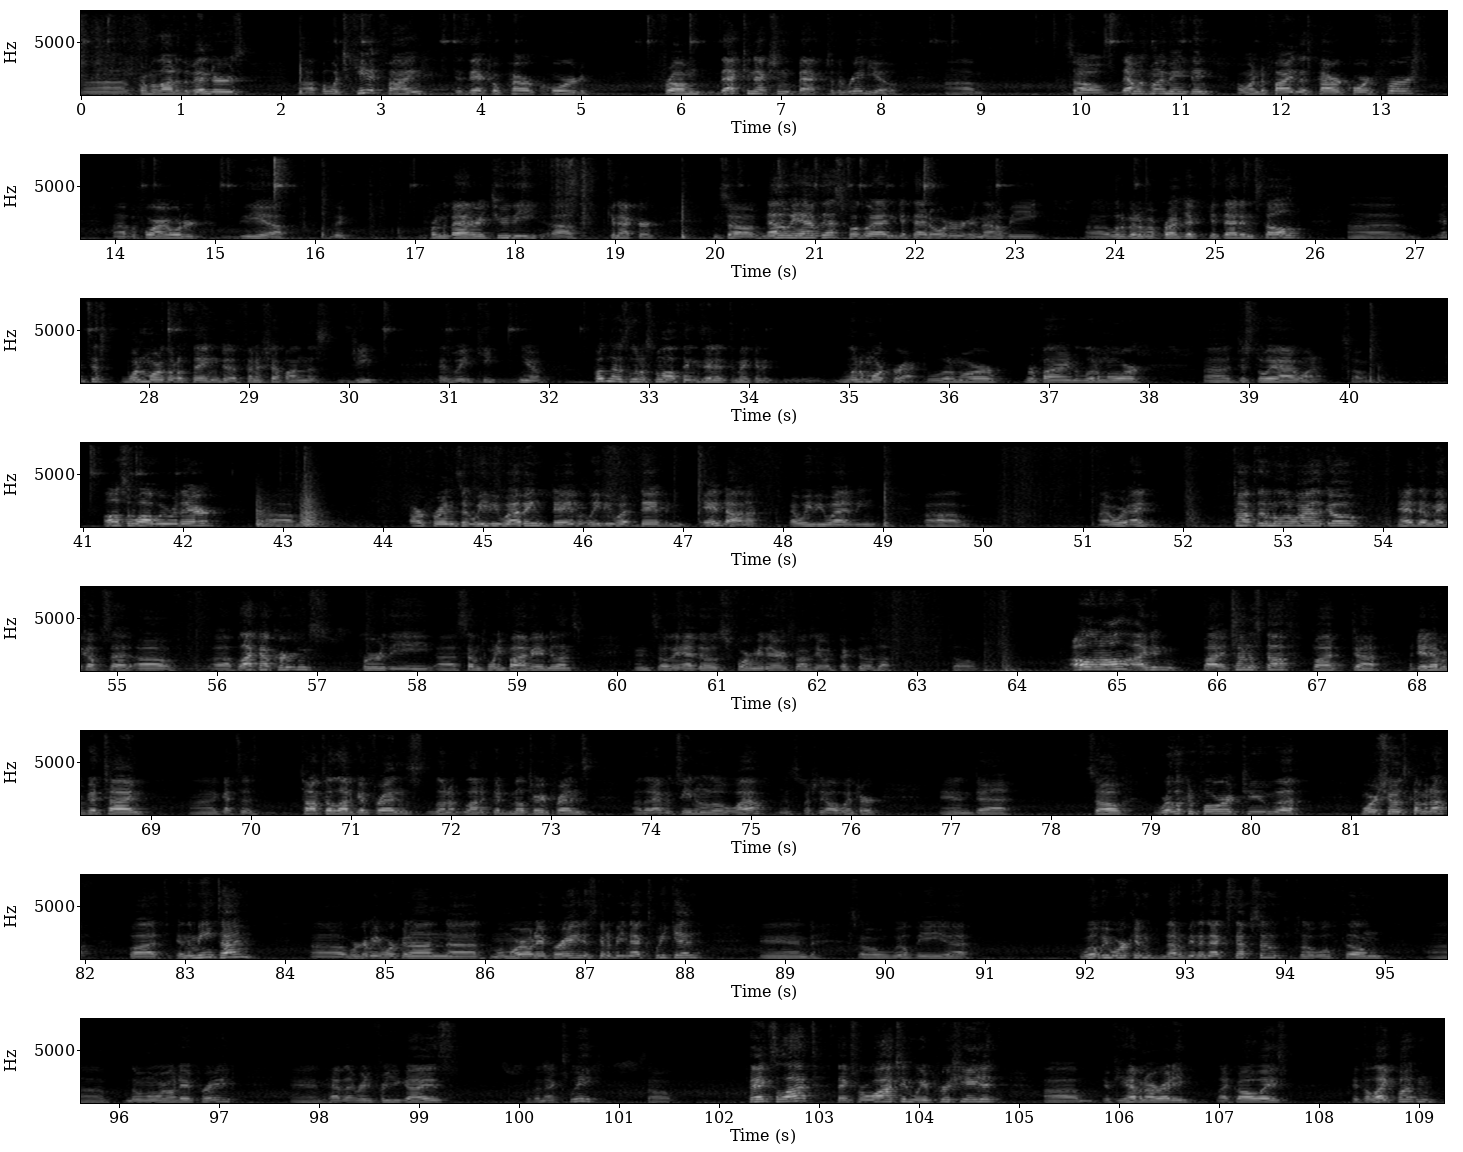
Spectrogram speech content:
uh, from a lot of the vendors. Uh, but what you can't find is the actual power cord from that connection back to the radio. Um, so that was my main thing. I wanted to find this power cord first uh, before I ordered the, uh, the from the battery to the uh, connector. And so now that we have this, we'll go ahead and get that ordered and that'll be uh, a little bit of a project to get that installed. Uh, and just one more little thing to finish up on this Jeep as we keep, you know, putting those little small things in it to make it a little more correct, a little more refined, a little more uh, just the way I want it. So, also while we were there, um, our friends at Weeby Webbing, Dave Weeby, Dave and Donna at Weeby Webbing, um, I, I talked to them a little while ago. I had them make up set of uh, blackout curtains for the uh, 725 ambulance. And so they had those for me there, so I was able to pick those up. So all in all, I didn't buy a ton of stuff, but uh, I did have a good time. Uh, I got to talk to a lot of good friends, a lot of, good military friends uh, that I haven't seen in a little while, especially all winter. And uh, so we're looking forward to uh, more shows coming up. But in the meantime, uh, we're going to be working on Memorial Day Parade. It's going to be next weekend. And so we'll be we'll be working. That'll be the next episode. So we'll film uh, the Memorial Day Parade and have that ready for you guys for the next week. So thanks a lot. Thanks for watching. We appreciate it. Um, if you haven't already, like always, hit the like button,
